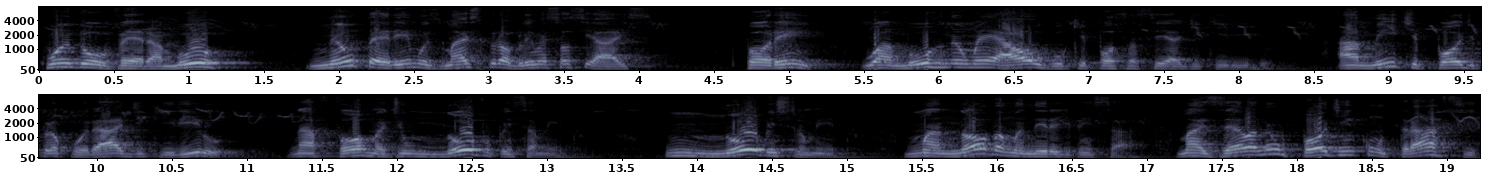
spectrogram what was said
Quando houver amor, não teremos mais problemas sociais. Porém, o amor não é algo que possa ser adquirido. A mente pode procurar adquiri-lo na forma de um novo pensamento, um novo instrumento, uma nova maneira de pensar mas ela não pode encontrar-se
